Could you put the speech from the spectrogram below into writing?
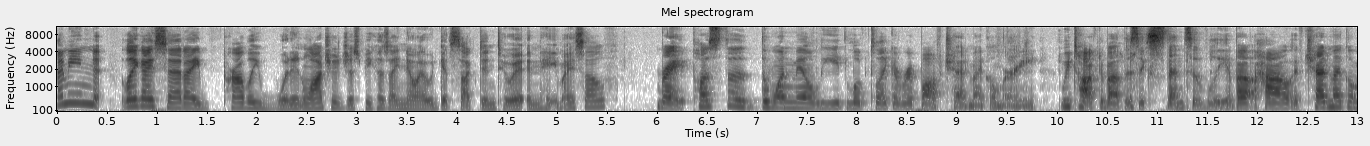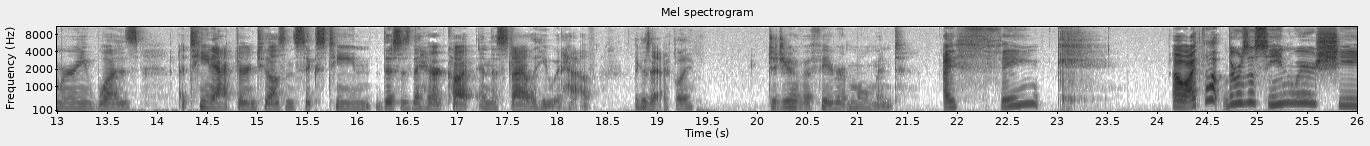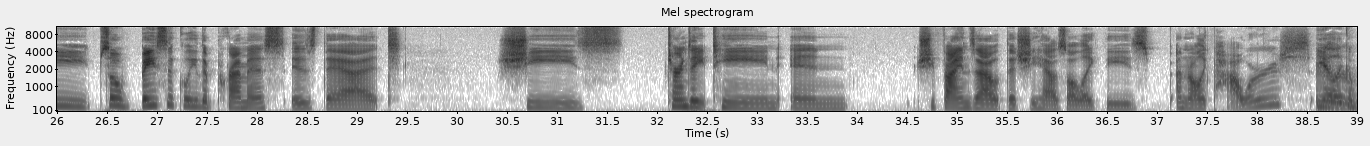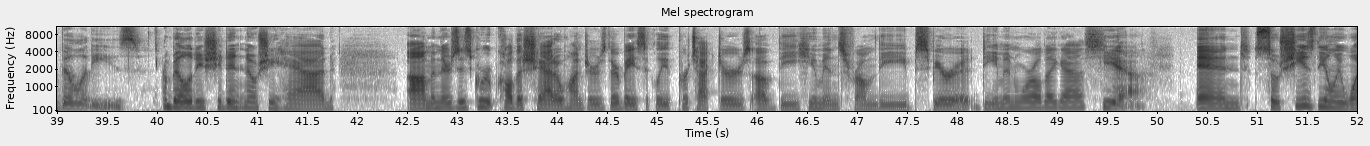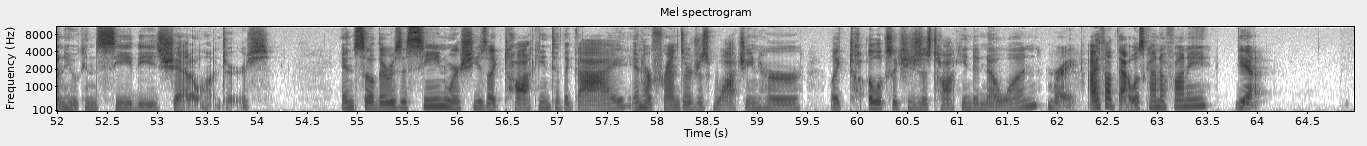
I mean, like I said, I probably wouldn't watch it just because I know I would get sucked into it and hate myself. Right. Plus, the the one male lead looked like a rip off Chad Michael Murray. We talked about this extensively about how if Chad Michael Murray was a teen actor in 2016, this is the haircut and the style he would have. Exactly. Did you have a favorite moment? I think. Oh, I thought there was a scene where she. So basically, the premise is that she's turns 18 and she finds out that she has all like these I don't know like powers Yeah, like abilities. abilities she didn't know she had. Um, and there's this group called the Shadow Hunters. They're basically protectors of the humans from the spirit demon world, I guess. Yeah. And so she's the only one who can see these shadow hunters. And so there was a scene where she's like talking to the guy, and her friends are just watching her. Like, t- it looks like she's just talking to no one. Right. I thought that was kind of funny. Yeah.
